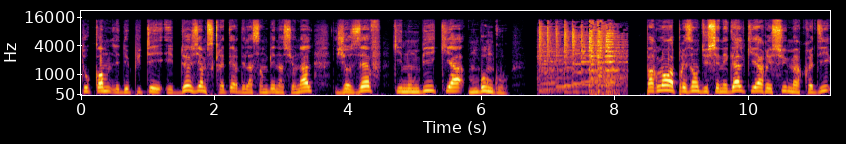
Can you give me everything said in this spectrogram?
tout comme le député et deuxième secrétaire de l'Assemblée nationale, Joseph Kinumbi Kia Mbungu. Parlons à présent du Sénégal qui a reçu mercredi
